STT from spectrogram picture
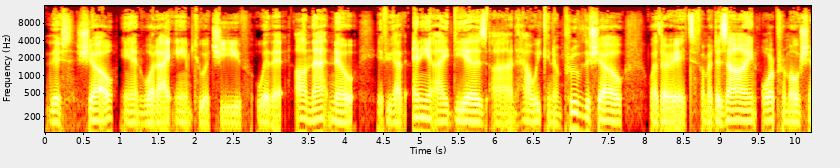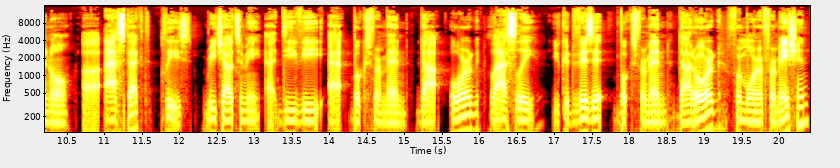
this show and what I aim to achieve with it. On that note, if you have any ideas on how we can improve the show, whether it's from a design or promotional uh, aspect, please reach out to me at dv at booksformen.org. Lastly, you could visit booksformen.org for more information,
